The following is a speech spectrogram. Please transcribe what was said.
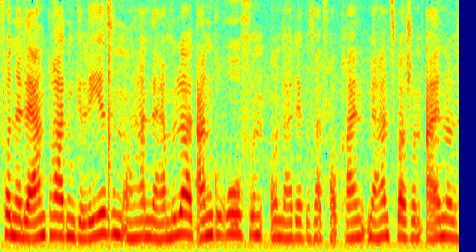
von den Lernpaten gelesen und haben der Herr Müller angerufen und da hat er gesagt, Frau Krein, wir haben zwar schon eine,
